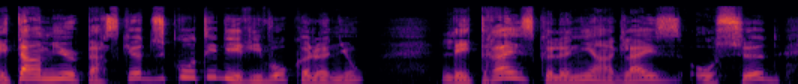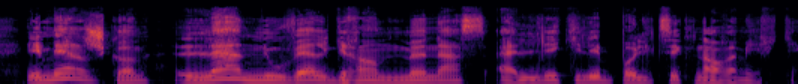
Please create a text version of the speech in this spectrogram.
Et tant mieux parce que du côté des rivaux coloniaux, les 13 colonies anglaises au sud émergent comme la nouvelle grande menace à l'équilibre politique nord-américain.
